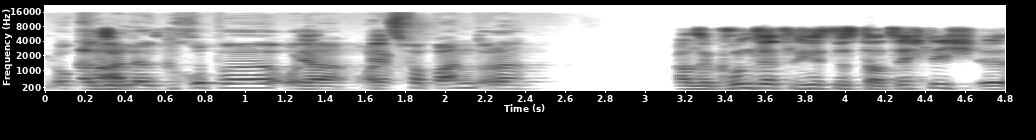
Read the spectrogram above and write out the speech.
lokale also, Gruppe oder ja, Ortsverband oder? Also grundsätzlich ist es tatsächlich äh,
